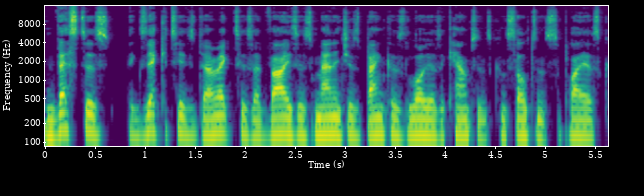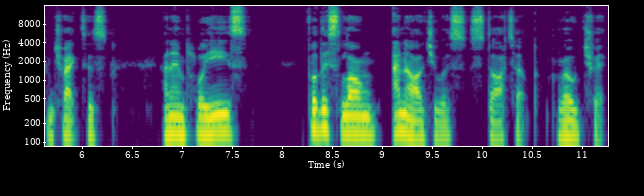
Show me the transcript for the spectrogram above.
Investors, executives, directors, advisors, managers, bankers, lawyers, accountants, consultants, suppliers, contractors, and employees for this long and arduous startup road trip.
